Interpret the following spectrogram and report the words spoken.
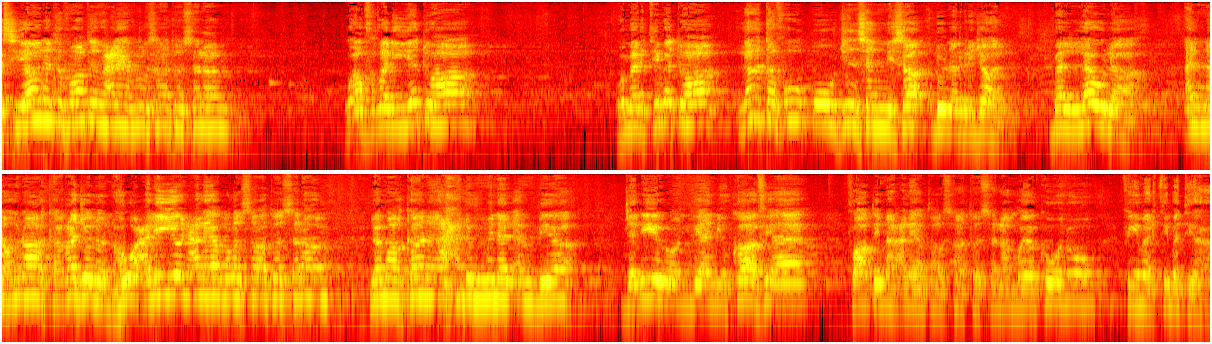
فسيادة فاطمة عليه الصلاة والسلام وأفضليتها ومرتبتها لا تفوق جنس النساء دون الرجال بل لولا أن هناك رجل هو علي عليه الصلاة والسلام لما كان أحد من الأنبياء جدير بأن يكافئ فاطمة عليه الصلاة والسلام ويكون في مرتبتها.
